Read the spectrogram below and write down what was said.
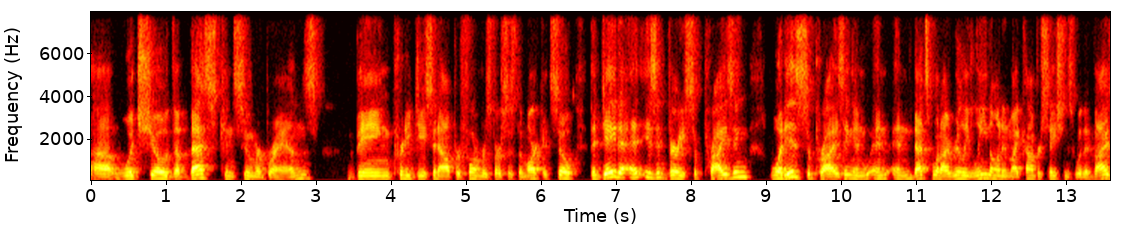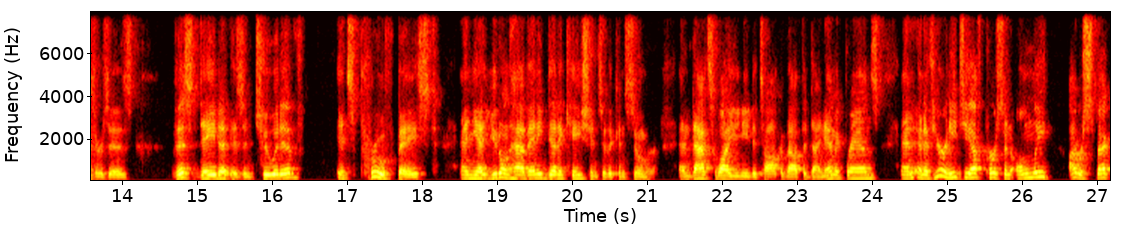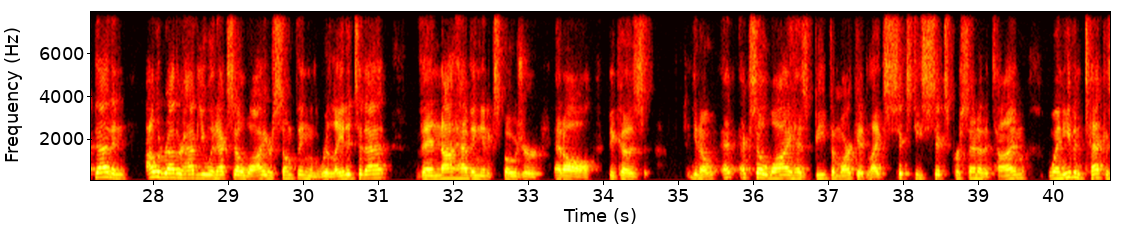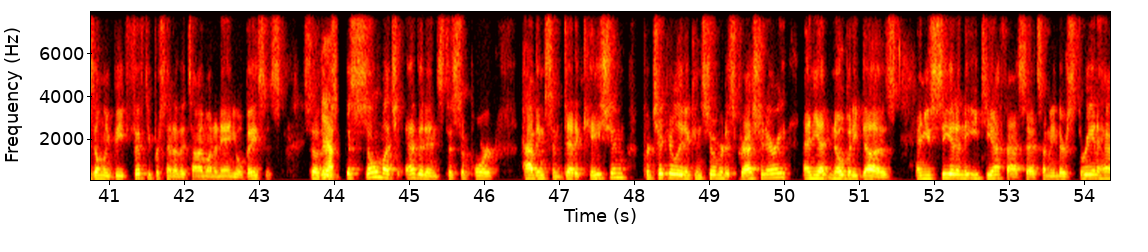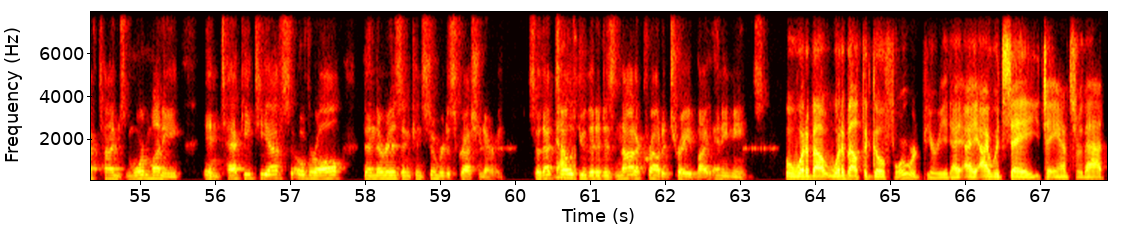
uh, would show the best consumer brands being pretty decent outperformers versus the market. So the data isn't very surprising. What is surprising, and, and, and that's what I really lean on in my conversations with advisors, is this data is intuitive, it's proof based, and yet you don't have any dedication to the consumer. And that's why you need to talk about the dynamic brands. And, and if you're an ETF person only, I respect that. And I would rather have you in XLY or something related to that than not having an exposure at all because you know XLY has beat the market like 66% of the time when even tech has only beat 50% of the time on an annual basis. So there's yep. just so much evidence to support having some dedication, particularly to consumer discretionary, and yet nobody does. And you see it in the ETF assets. I mean, there's three and a half times more money in tech ETFs overall than there is in consumer discretionary. So that tells you that it is not a crowded trade by any means. Well, what about what about the go forward period? I, I, I would say to answer that,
